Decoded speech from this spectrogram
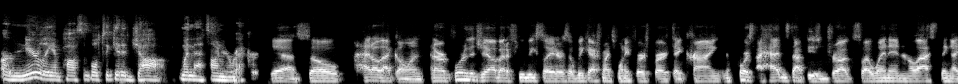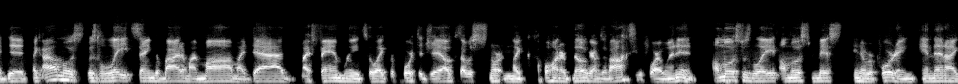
or nearly impossible to get a job when that's on your record. Yeah. So I had all that going. And I reported to jail about a few weeks later. It was a week after my 21st birthday, crying. And of course, I hadn't stopped using drugs. So I went in, and the last thing I did, like, I almost was late saying goodbye to my mom, my dad, my family to like report to jail because I was snorting like a couple hundred milligrams of oxy before I went in almost was late, almost missed, you know, reporting. And then I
